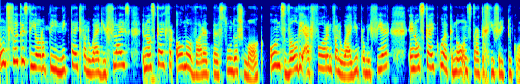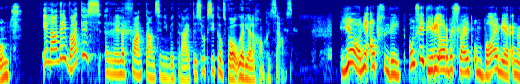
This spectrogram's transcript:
ons fokus die jaar op die uniekheid van Wagyu vleis en ons kyk veral na wat dit besonder maak. Ons wil die ervaring van Wagyu promoveer en ons kyk ook na ons strategie vir die toekoms. Elandri, wat is relevant tans in die bedryf? Dis ook seker waaroor jy gaan gesels. Ja, nee absoluut. Ons het hierdie jaar besluit om baie meer in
